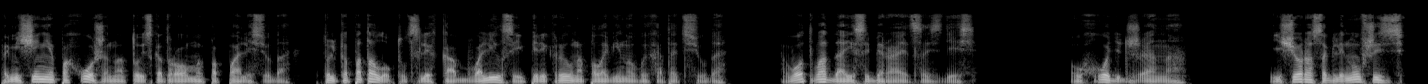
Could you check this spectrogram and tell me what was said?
Помещение похоже на то, из которого мы попали сюда — только потолок тут слегка обвалился и перекрыл наполовину выход отсюда. Вот вода и собирается здесь. Уходит же она. Еще раз оглянувшись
